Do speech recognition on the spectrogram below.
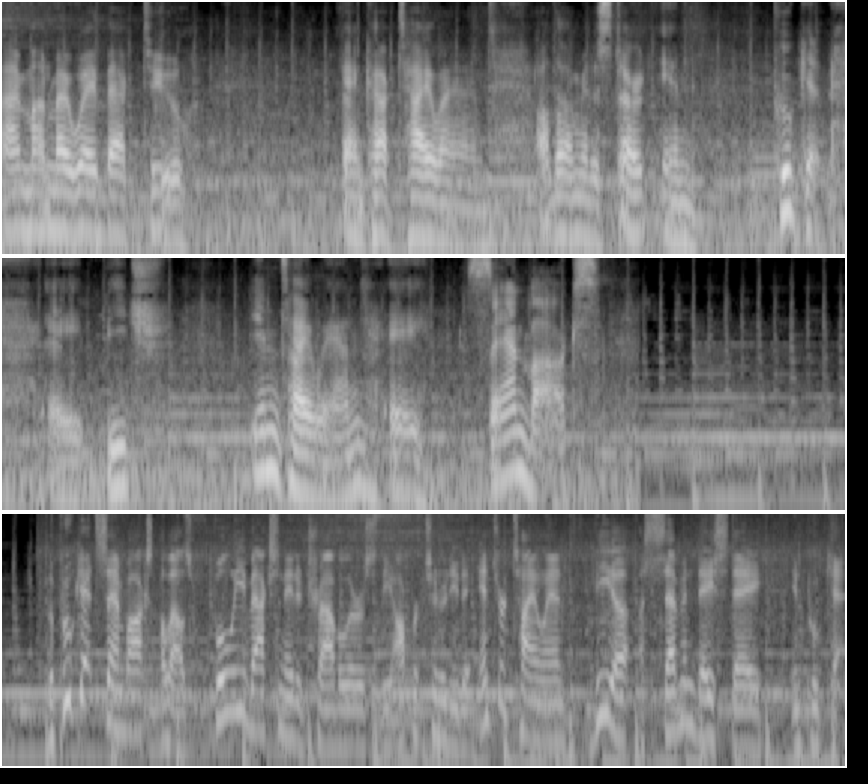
I'm on my way back to Bangkok, Thailand. Although I'm going to start in Phuket, a beach in Thailand, a sandbox the Phuket Sandbox allows fully vaccinated travelers the opportunity to enter Thailand via a seven day stay in Phuket.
